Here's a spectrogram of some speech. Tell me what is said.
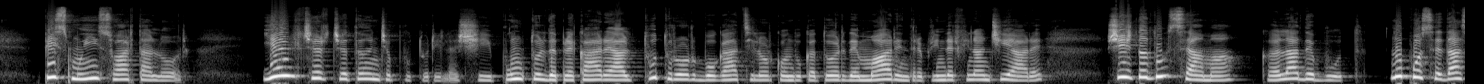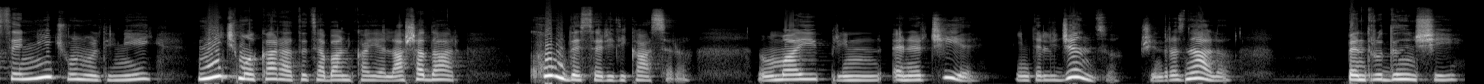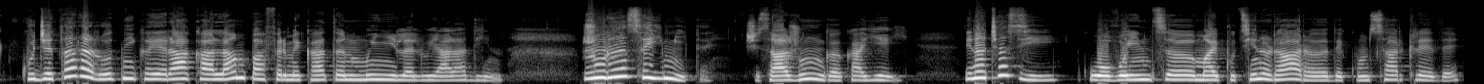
pismui soarta lor. El cercetă începuturile și punctul de plecare al tuturor bogaților conducători de mari întreprinderi financiare și își dădu seama că la debut nu posedase niciunul din ei nici măcar atâția bani ca el, așadar, cum de se ridicaseră? Numai prin energie, inteligență și îndrăzneală. Pentru dânsii, cugetarea rodnică era ca lampa fermecată în mâinile lui Aladin. Jură să imite și să ajungă ca ei. Din acea zi, cu o voință mai puțin rară de cum s-ar crede,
